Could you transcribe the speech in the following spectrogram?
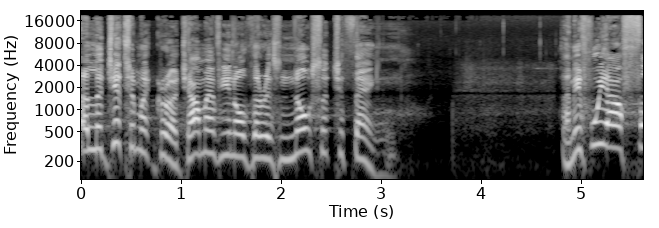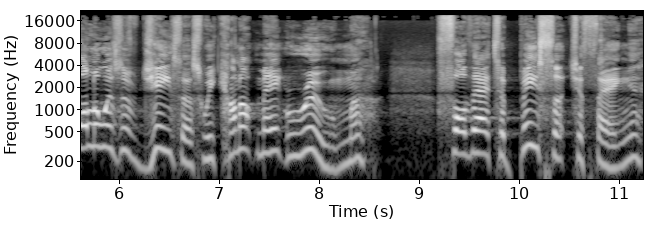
a legitimate grudge. How many of you know there is no such a thing? And if we are followers of Jesus, we cannot make room for there to be such a thing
